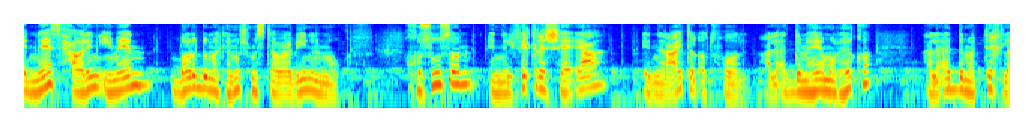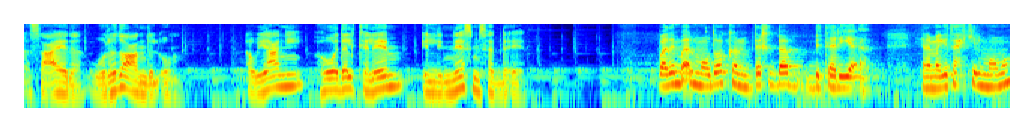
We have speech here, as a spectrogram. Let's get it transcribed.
الناس حوالين إيمان برضو ما كانوش مستوعبين الموقف خصوصا إن الفكرة الشائعة إن رعاية الأطفال على قد ما هي مرهقة على قد ما بتخلق سعادة ورضا عند الأم. أو يعني هو ده الكلام اللي الناس مصدقاه. وبعدين بقى الموضوع كان بتاخد بقى بتريقة. يعني لما جيت أحكي لماما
